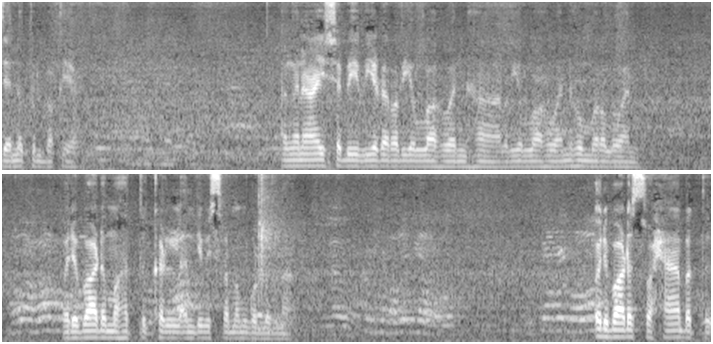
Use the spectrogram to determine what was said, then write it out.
ജന്നത്തുൽ ബഖിയ അങ്ങനെ ആയിഷ ബീവിയുടെ റളിയല്ലാഹു അൻഹ റളിയല്ലാഹു അൻഹും റളിവാൻ ഒരുപാട് മഹത്തുക്കൾ അന്ത്യവിശ്രമം കൊള്ളുന്ന ഒരുപാട് സ്വഹാബത്ത്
